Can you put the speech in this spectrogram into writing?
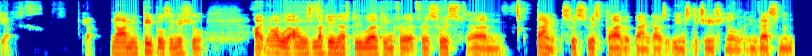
Yeah, yeah. No, I mean people's initial. I, I, I was lucky enough to be working for for a Swiss um, bank, Swiss Swiss private bank. I was at the institutional investment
